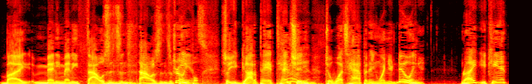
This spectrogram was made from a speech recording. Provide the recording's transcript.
by many, many thousands and thousands of people. So you got to pay attention Trillions. to what's happening when you're doing it. Right? You can't,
